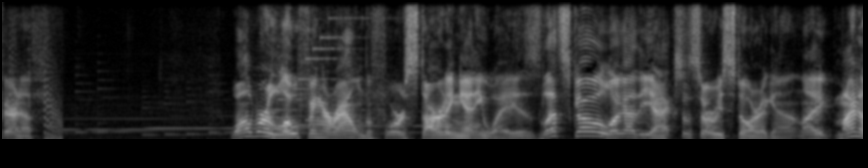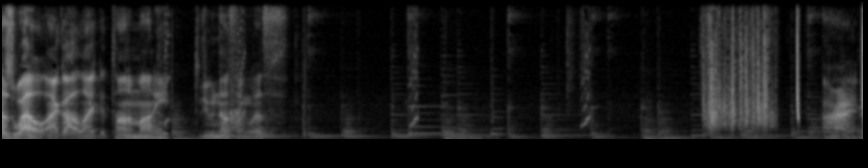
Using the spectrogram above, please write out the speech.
fair enough. While we're loafing around before starting anyways, let's go look at the accessory store again. Like, might as well. I got like a ton of money to do nothing with. Alright.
